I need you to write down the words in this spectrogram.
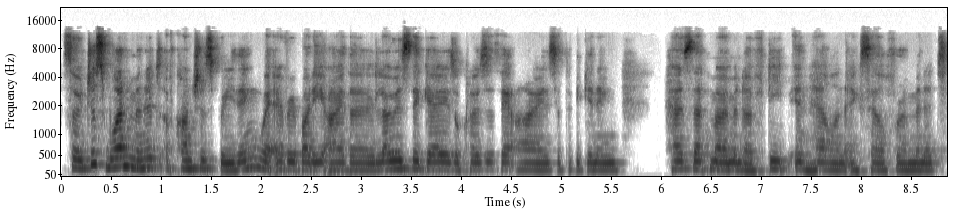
So, just one minute of conscious breathing where everybody either lowers their gaze or closes their eyes at the beginning, has that moment of deep inhale and exhale for a minute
